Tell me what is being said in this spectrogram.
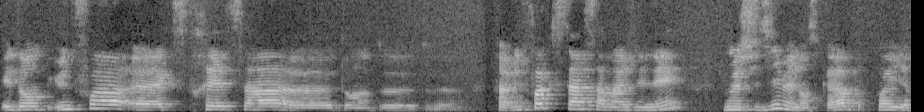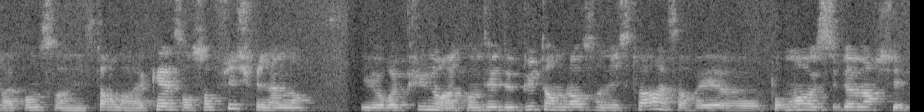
Et donc, une fois euh, extrait ça, euh, dans de, de- enfin, une fois que ça, ça m'a gêné, je me suis dit, mais dans ce cas-là, pourquoi il raconte son histoire dans la caisse? On s'en fiche finalement. Il aurait pu nous raconter de but en blanc son histoire et ça aurait, pour moi, aussi bien marché.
